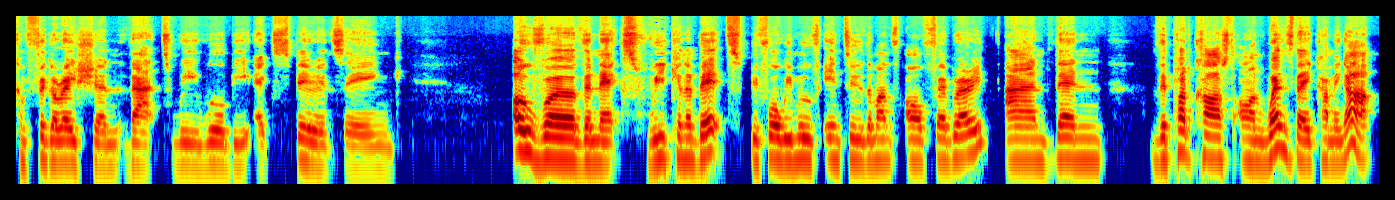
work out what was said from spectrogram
configuration that we will be experiencing over the next week and a bit before we move into the month of February. And then the podcast on Wednesday coming up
